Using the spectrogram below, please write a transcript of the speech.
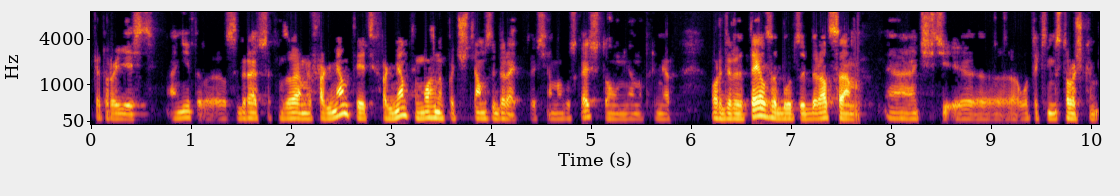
которые есть, они э, собираются так называемые фрагменты, и эти фрагменты можно по частям забирать. То есть я могу сказать, что у меня, например, order details будут забираться э, э, вот такими строчками.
